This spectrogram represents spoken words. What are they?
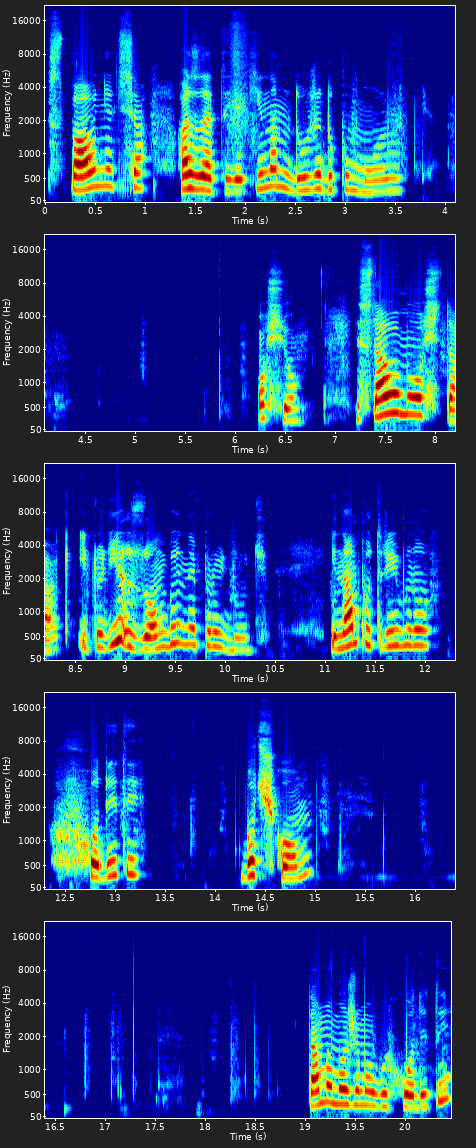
спавняться газети, які нам дуже допоможуть. Ось. І ставимо ось так. І тоді зомби не пройдуть. І нам потрібно входити бочком. Там ми можемо виходити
